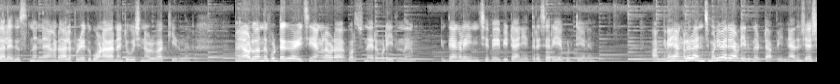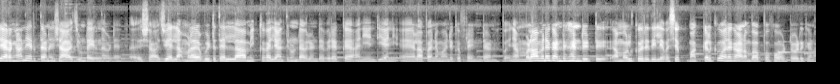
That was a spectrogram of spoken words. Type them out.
തലേ ദിവസം തന്നെ ഞങ്ങളുടെ ആലപ്പുഴയ്ക്ക് പോണ കാരണം ട്യൂഷൻ ഒഴിവാക്കിയിരുന്നു. അങ്ങനെ അവൾ വന്ന് ഫുഡൊക്കെ കഴിച്ച് ഞങ്ങളവിടെ കുറച്ച് നേരം കൂടി ഇരുന്ന് ഇത് ഞങ്ങളെ ഇഞ്ചി ബേബി ടാനി ഇത്ര ചെറിയ കുട്ടിയാണ്. അങ്ങനെ ഞങ്ങൾ ഒരു അഞ്ചു മണി വരെ അവിടെ ഇരുന്നിട്ടാ. പിന്നെ അതിനുശേഷം ഇറങ്ങാൻ നേരത്താണ് ഷാജു ഉണ്ടായിരുന്നത് അവിടെ. ഷാജു അല്ല നമ്മളെ വീട്ടിലത്തെ എല്ലാ മിക്ക കല്യാണത്തിനും ഉണ്ടാവലുണ്ട്. ഇവരൊക്കെ അനിയന്റെ അനി ഏളാപ്പാന്റെ മോന്റെ ഒക്കെ ഫ്രണ്ടാണ് അപ്പം നമ്മൾ അവനെ കണ്ട് കണ്ടിട്ട് നമ്മൾക്ക് ഒരു ഇതില്ല. പക്ഷെ മക്കൾക്ക് അവനെ കാണുമ്പോൾ അപ്പോൾ ഫോട്ടോ എടുക്കണം.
